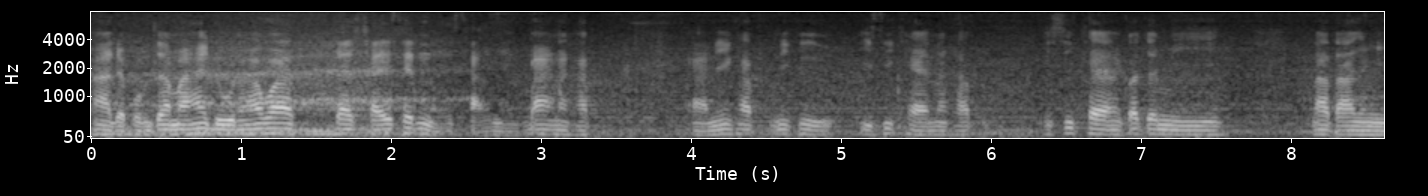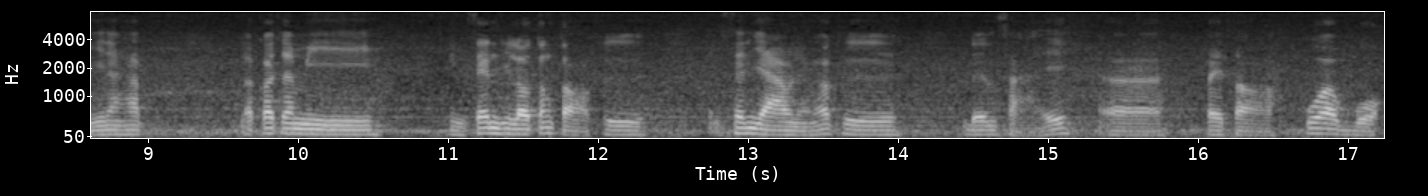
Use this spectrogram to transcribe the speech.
อ่าเดี๋ยวผมจะมาให้ดูนะครับว่าจะใช้เส้นไหนสายไหนบ้างนะครับ อ่านี่ครับนี่คือ Easy Can นะครับ Easy Can ก็จะมีหน้าตาอย่างนี้นะครับ แล้วก็จะมีหนึ่งเส้นที่เราต้องต่อคือเส้นยาวเนี่ยก็คือเดินสายไปต่อขั้วบวก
